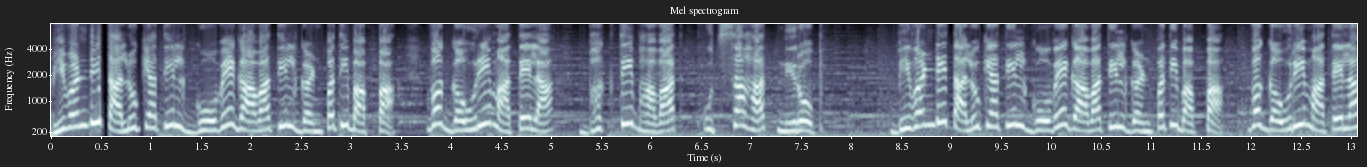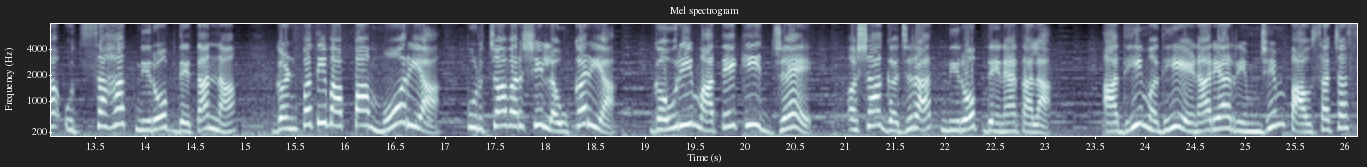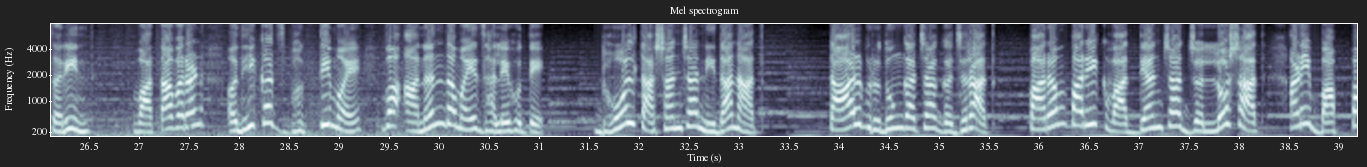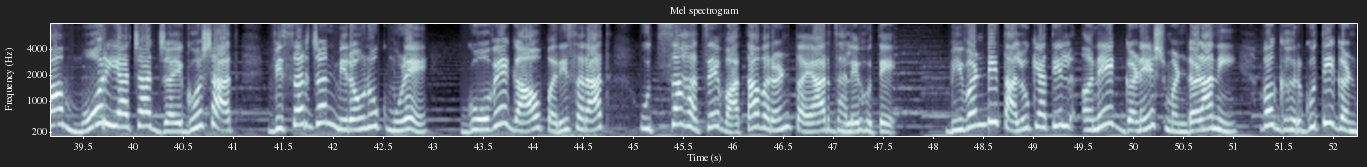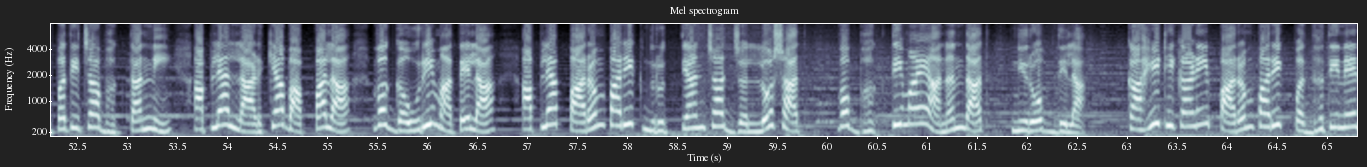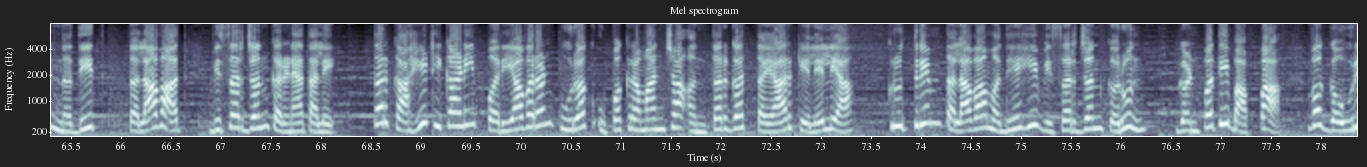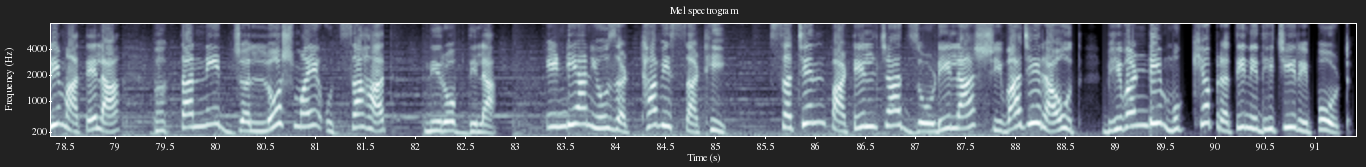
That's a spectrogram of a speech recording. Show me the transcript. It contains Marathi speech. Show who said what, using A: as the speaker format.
A: भिवंडी तालुक्यातील गोवे गावातील गणपती बाप्पा व गौरी मातेला भक्तिभावात उत्साहात निरोप. भिवंडी तालुक्यातील गोवे गावातील गणपती बाप्पा व गौरी मातेला उत्साहात निरोप देताना गणपती बाप्पा मोर या पुढच्या वर्षी लवकर या गौरी माते की जय अशा गजरात निरोप देण्यात आला. आधी मधी येणाऱ्या रिमझिम पावसाच्या सरींत वातावरण अधिकच भक्तिमय व आनंदमय झाले होते. ढोल ताशांच्या निदानात टाळ मृदुंगाच्या गजरात पारंपरिक वाद्यांच्या जल्लोषात आणि बाप्पा मोर याच्या जयघोषात विसर्जन मिरवणूकमुळे गोवे गाव परिसरात उत्साहाचे वातावरण तयार झाले होते. भिवंडी तालुक्यातील अनेक गणेश मंडळांनी व घरगुती गणपतीच्या भक्तांनी आपल्या लाडक्या बाप्पाला व गौरी मातेला आपल्या पारंपरिक नृत्यांच्या जल्लोषात व भक्तिमय आनंदात निरोप दिला. काही ठिकाणी पारंपरिक पद्धतीने नदीत तलावात विसर्जन करण्यात आले. तर काही ठिकाणी पर्यावरणपूरक उपक्रमांच्या अंतर्गत तयार केलेल्या कृत्रिम तलावामध्येही विसर्जन करून गणपती बाप्पा व गौरी मातेला भक्तांनी जल्लोषमय उत्साहात निरोप दिला. इंडिया न्यूज अठ्ठावीससाठी सचिन पाटीलच्या जोडीला शिवाजी राऊत भिवंडी मुख्य प्रतिनिधीची रिपोर्ट.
